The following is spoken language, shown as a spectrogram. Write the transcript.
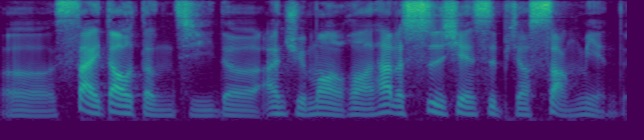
呃赛道等级的安全帽的话，它的视线是比较上面的。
